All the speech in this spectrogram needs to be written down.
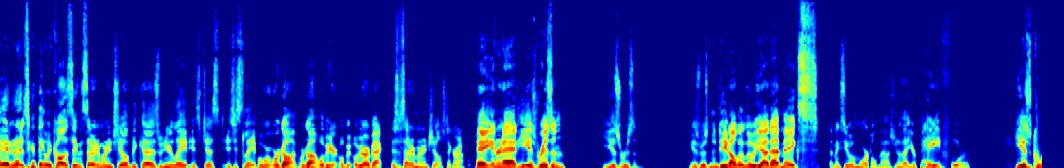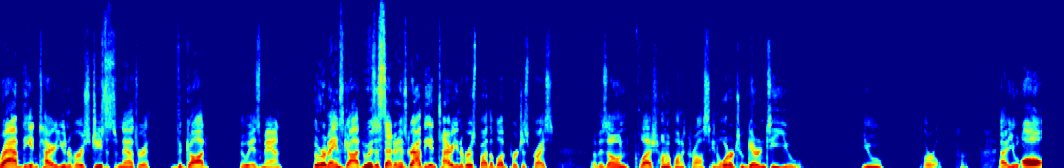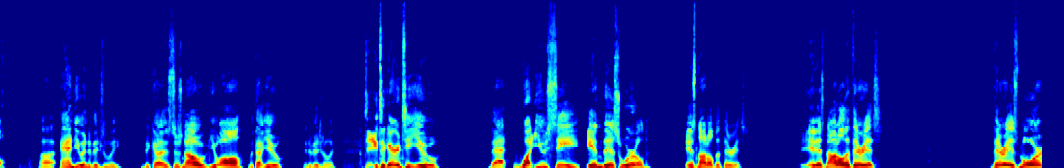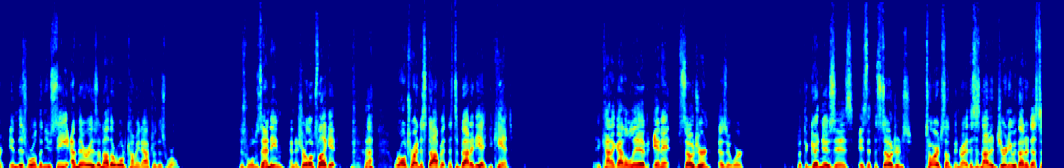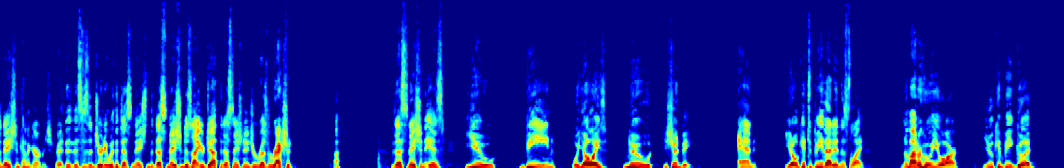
Hey, internet, it's a good thing we call this thing the Saturday morning chill because when you're late, it's just it's just late. But we're, we're going, we're going. We'll be here. We'll be, we'll be right back. This is Saturday morning chill. Stick around. Hey, internet, he is risen. He is risen. He is risen indeed. Hallelujah. That makes that makes you immortal now. Do you know that you're paid for? He has grabbed the entire universe. Jesus of Nazareth, the God who is man, who remains God, who is ascended, has grabbed the entire universe by the blood purchase price of his own flesh hung upon a cross in order to guarantee you, you plural, uh, you all, uh, and you individually, because there's no you all without you individually, to, to guarantee you that what you see in this world is not all that there is. It is not all that there is. There is more in this world than you see, and there is another world coming after this world. This world is ending, and it sure looks like it. We're all trying to stop it. That's a bad idea. You can't. You kind of got to live in it, sojourn, as it were. But the good news is, is that the sojourn's towards something, right? This is not a journey without a destination kind of garbage, right? This is a journey with a destination. The destination is not your death. The destination is your resurrection. Uh, the destination is you being what you always knew you should be. And you don't get to be that in this life, no matter who you are. You can be good.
